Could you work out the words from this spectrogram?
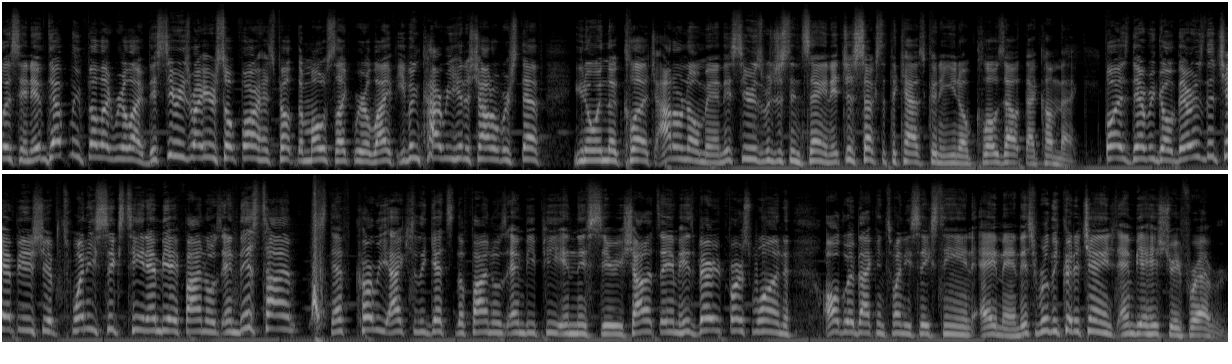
Listen, it definitely felt like real life. This series right here so far has felt the most like real life. Even Kyrie hit a shot over Steph, you know, in the clutch. I don't know, man. This series was just insane. It just sucks that the Cavs couldn't, you know, close out that comeback. Boys, there we go. There is the championship 2016 NBA Finals. And this time, Steph Curry actually gets the Finals MVP in this series. Shout out to him. His very first one all the way back in 2016. Hey, man, this really could have changed NBA history forever.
